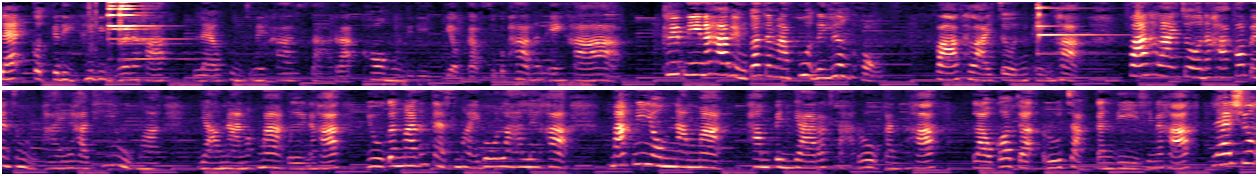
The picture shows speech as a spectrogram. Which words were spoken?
และกดกระดิ่งให้บิ่มด้วยนะคะ แล้วคุณจะไม่พลาดสาระข้อมูลดีๆ เกี่ยวกับสุขภาพนั่นเองค่ะ คลิปนี้นะคะบิ่มก็จะมาพูดในเรื่องของฟ้าทลายโจรนั่นเองค่ะฟ้าทลายโจรนะคะ ก็เป็นสมุนไพรนะคะที่อยู่มายาวนานมากๆเลยนะคะ อยู่กันมาตั้งแต่สมัยโบราณเลยค่ะ มักนิยมนำมาทำเป็นยารักษาโรคกันนะคะ เราก็จะรู้จักกันดีใช่ไหมคะ และช่วง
